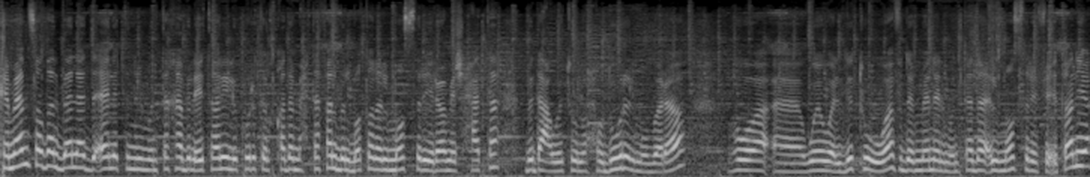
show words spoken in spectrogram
كمان صدى البلد قالت إن المنتخب الإيطالي لكرة القدم احتفل بالبطل المصري رامي شحاتة بدعوته لحضور المباراة. هو آه، ووالدته وفد من المنتدى المصري في إيطاليا.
